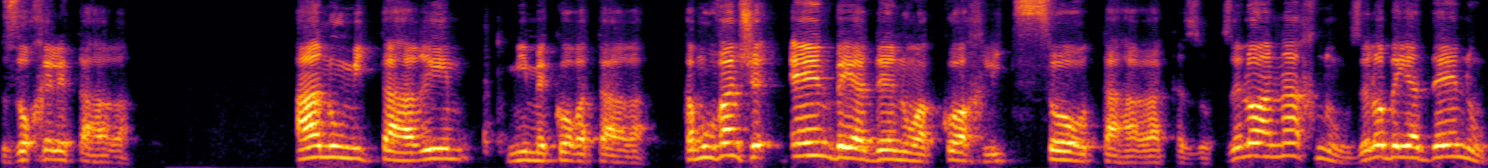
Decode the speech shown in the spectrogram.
זוכה לטהרה. אנו מתטהרים ממקור הטהרה. כמובן שאין בידינו הכוח ליצור טהרה כזאת. זה לא אנחנו, זה לא בידינו.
